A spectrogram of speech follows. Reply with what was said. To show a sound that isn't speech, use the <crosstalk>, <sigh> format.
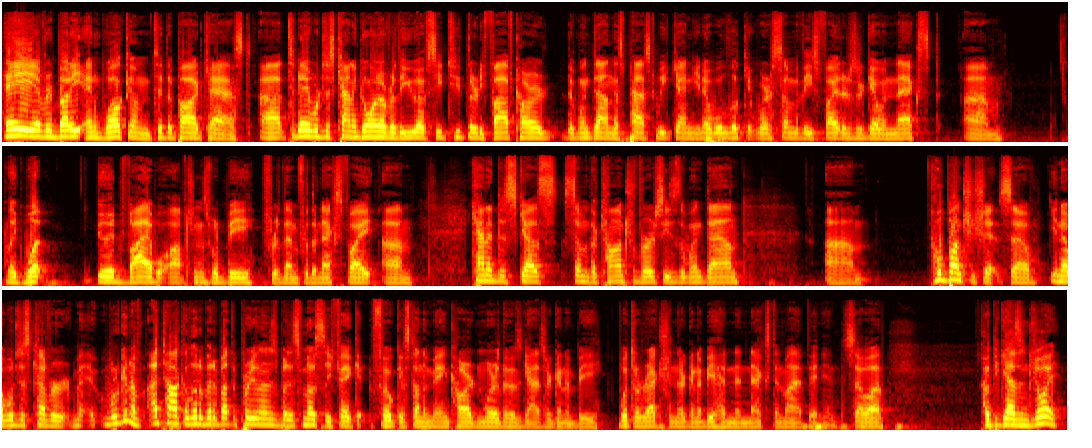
Hey, everybody, and welcome to the podcast. Uh, today, we're just kind of going over the UFC 235 card that went down this past weekend. You know, we'll look at where some of these fighters are going next, um, like what good, viable options would be for them for the next fight. Um, kind of discuss some of the controversies that went down. Um, whole bunch of shit. So, you know, we'll just cover. We're to, I talk a little bit about the prelims, but it's mostly fake, focused on the main card and where those guys are to be, what direction they're to be heading in next, in my opinion. So, uh, hope you guys enjoy.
